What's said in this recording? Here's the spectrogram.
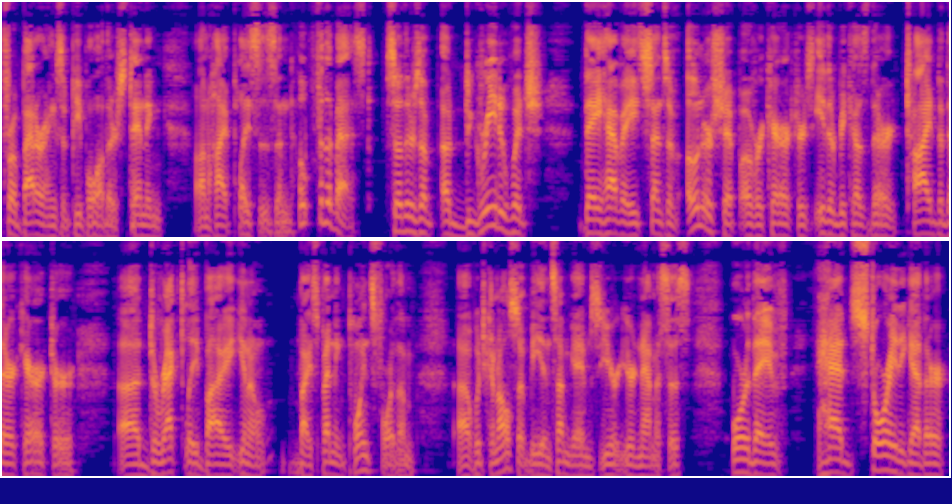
throw batarangs at people while they're standing on high places and hope for the best. So there's a, a degree to which they have a sense of ownership over characters, either because they're tied to their character uh, directly by you know by spending points for them, uh, which can also be in some games your your nemesis, or they've had story together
